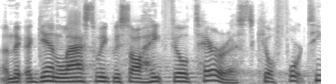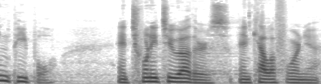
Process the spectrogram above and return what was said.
And again, last week, we saw hate filled terrorists kill 14 people and 22 others in California.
